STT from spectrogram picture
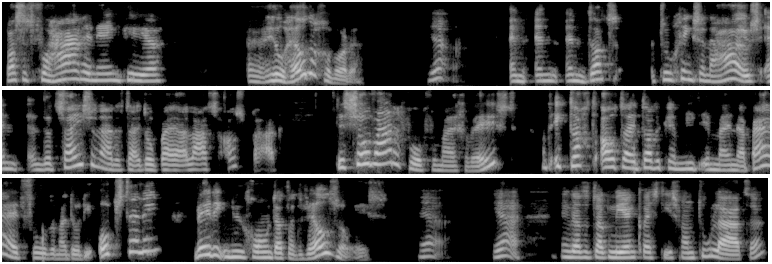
was het voor haar in één keer eh, heel helder geworden. Ja. En, en, en dat, toen ging ze naar huis en, en dat zei ze na de tijd ook bij haar laatste afspraak. Het is zo waardevol voor mij geweest. Want ik dacht altijd dat ik hem niet in mijn nabijheid voelde. Maar door die opstelling weet ik nu gewoon dat dat wel zo is. Ja. ja, ik denk dat het ook meer een kwestie is van toelaten.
